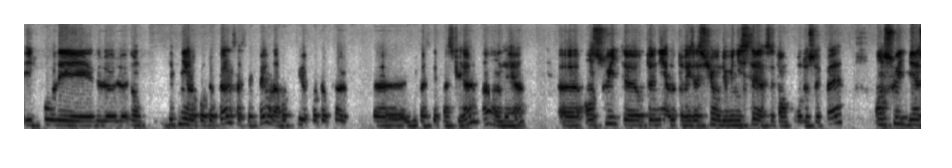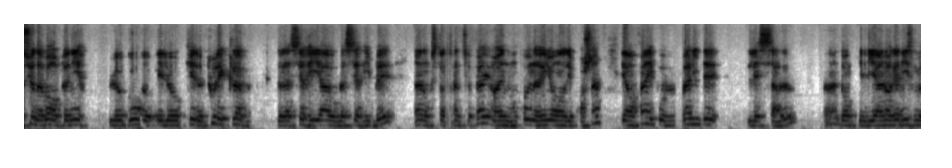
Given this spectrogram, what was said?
il faut définir le protocole, ça c'est fait. On a repris le protocole euh, du basket masculin hein, en D1. Euh, ensuite, euh, obtenir l'autorisation du ministère, c'est en cours de se faire. Ensuite, bien sûr, d'abord obtenir le go et le hockey de tous les clubs de la série A ou de la série B. Hein, donc c'est en train de se faire. Il y aura une, réunion lundi prochain. Et enfin, il faut valider les salles. hein. donc il y a un organisme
